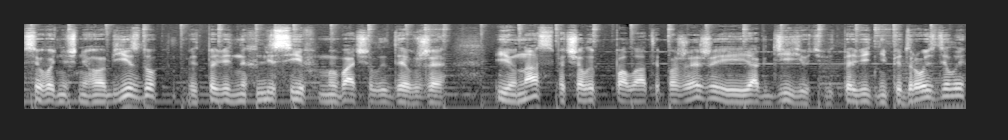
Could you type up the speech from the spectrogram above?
сьогоднішнього об'їзду відповідних лісів. Ми бачили, де вже і у нас почали палати пожежі, і як діють відповідні підрозділи.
